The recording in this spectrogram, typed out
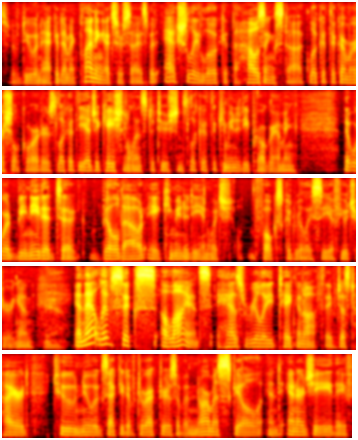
sort of do an academic planning exercise, but actually look at the housing stock, look at the commercial corridors, look at the educational institutions, look at the community programming that would be needed to build out a community in which folks could really see a future again. Yeah. And that Live Six Alliance has really taken off. They've just hired two new executive directors of enormous skill and energy. They've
